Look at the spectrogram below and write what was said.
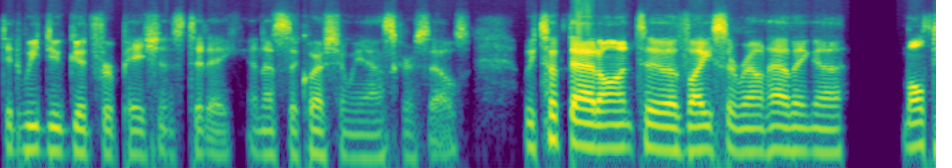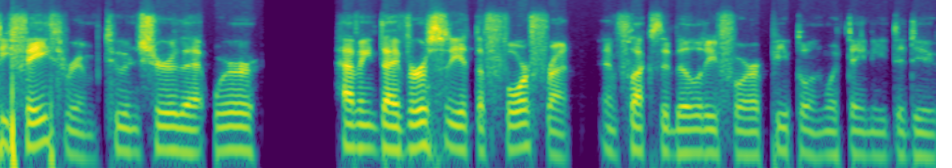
did we do good for patients today? And that's the question we ask ourselves. We took that on to advice around having a multi faith room to ensure that we're having diversity at the forefront and flexibility for our people and what they need to do.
